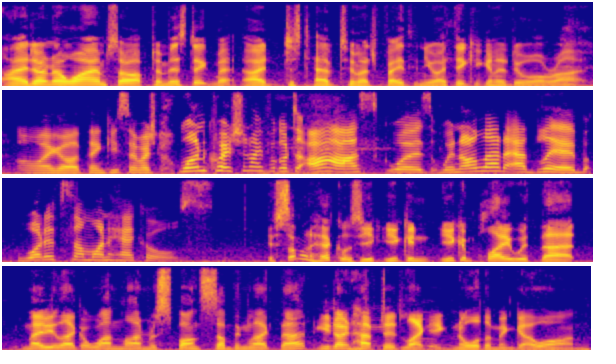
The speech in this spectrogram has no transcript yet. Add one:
I don't know why I'm so optimistic, but I just have too much faith in you. I think you're going to do all right. Oh my god, thank you so much. One question I forgot to ask was we're not allowed to ad lib. What if someone heckles? If someone heckles, you, you can you can play with that. Maybe like a one-line response, something like that. You don't have to like ignore them and go on,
